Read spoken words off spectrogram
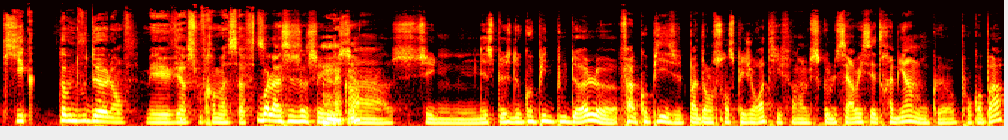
qui est comme Doodle, en fait, mais version Framasoft. Voilà, c'est ça, c'est un- c'est une espèce de copie de Doodle. Enfin, copie, c'est pas dans le sens péjoratif, hein, puisque le service est très bien, donc euh, pourquoi pas.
